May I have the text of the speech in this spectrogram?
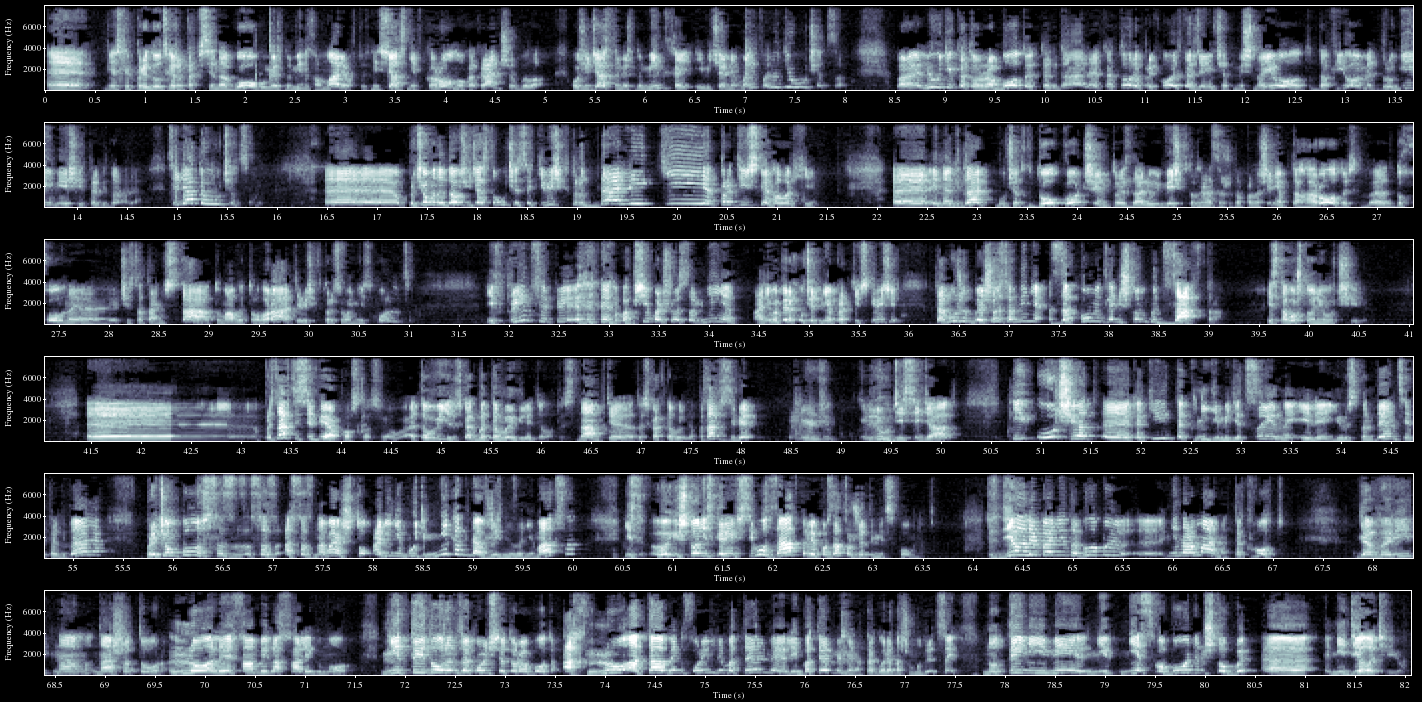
э, если придут, скажем так, в синагогу между Минхом и Марьев, то есть не сейчас, не в корону, как раньше было, очень часто между Минхой и вечерней молитвой люди учатся. Люди, которые работают и так далее, которые приходят каждый день учат Мишнайот, Дафьомет, другие вещи и так далее. Сидят и учатся. Э, причем иногда очень часто учатся такие вещи, которые далеки от практической галахи. Э, иногда учат до кочин, то есть да, вещи, которые занимаются жертвоприношением, тагаро, то есть э, духовная чистота нечиста, тумавы тогора, те вещи, которые сегодня используются. И в принципе, вообще большое сомнение, они, во-первых, учат не практические вещи, к тому же большое сомнение, запомнят ли они что-нибудь завтра из того, что они учили представьте себе просто это есть как бы это выглядело. То есть нам, то есть как это выглядело. Представьте себе, люди сидят и учат э, какие-то книги медицины или юриспруденции и так далее, причем полностью осознавая, что они не будут никогда в жизни заниматься, и, и что они, скорее всего, завтра или послезавтра уже это не вспомнят. То есть делали бы они это, было бы э, ненормально. Так вот, говорит нам наша Тора, «Ло алеха милаха лигмор». Не ты должен закончить эту работу. Ахло атабен хурин либательме, так говорят наши мудрецы. Но ты не, имеешь, не, не свободен, чтобы э, не делать ее.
